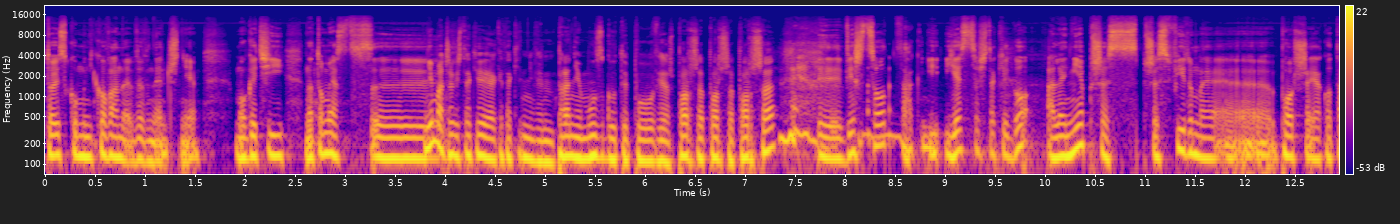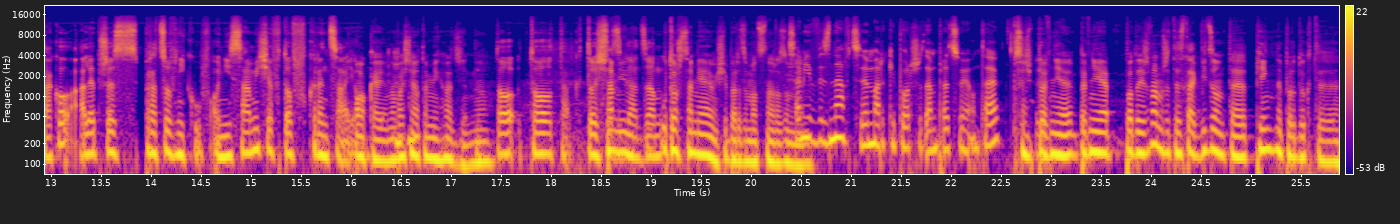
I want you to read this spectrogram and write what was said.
to jest komunikowane wewnętrznie. Mogę ci, natomiast... Yy, nie ma czegoś takiego jak takie, nie wiem, pranie mózgu typu, wiesz, Porsche, Porsche, Porsche. Yy, wiesz co, tak, jest coś takiego, ale nie przez, przez firmę e, Porsche jako tako, ale przez pracowników. Oni sami się w to wkręcają. Okej, okay, no właśnie o to mi chodzi. No. To, to tak, to się sami zgadzam. utożsamiają się bardzo mocno, rozumiem. Sami wyznawcy marki Porsche tam pracują, tak? W sensie pewnie, pewnie podejrzewam, że to jest tak, widzą te piękne produkty,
